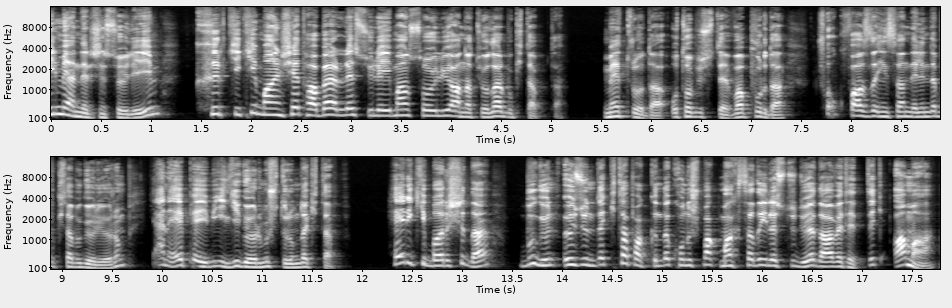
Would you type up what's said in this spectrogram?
Bilmeyenler için söyleyeyim, 42 manşet haberle Süleyman Soylu'yu anlatıyorlar bu kitapta. Metroda, otobüste, vapurda çok fazla insanın elinde bu kitabı görüyorum. Yani epey bir ilgi görmüş durumda kitap. Her iki barışı da bugün özünde kitap hakkında konuşmak maksadıyla stüdyoya davet ettik ama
